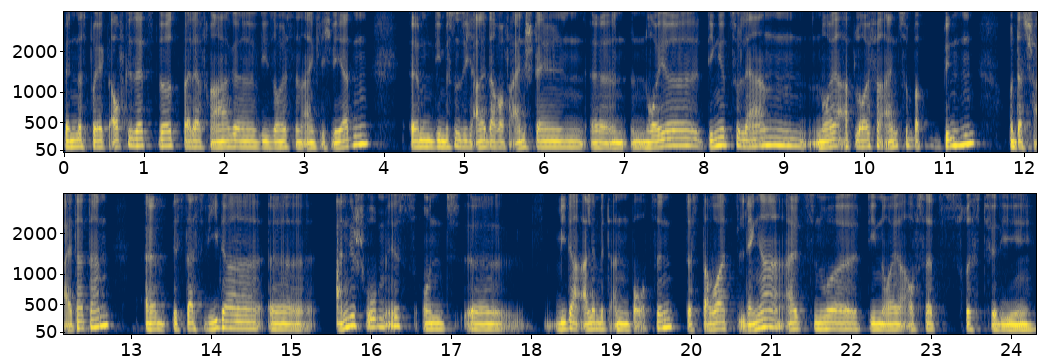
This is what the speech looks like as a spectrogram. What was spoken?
Wenn das Projekt aufgesetzt wird, bei der Frage, wie soll es denn eigentlich werden, ähm, die müssen sich alle darauf einstellen, äh, neue Dinge zu lernen, neue Abläufe einzubinden. Und das scheitert dann, äh, bis das wieder äh, angeschoben ist und äh, wieder alle mit an Bord sind. Das dauert länger als nur die neue Aufsatzfrist für die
